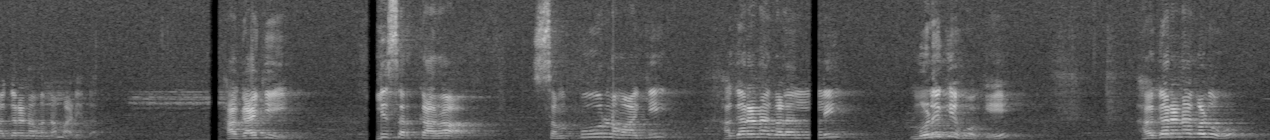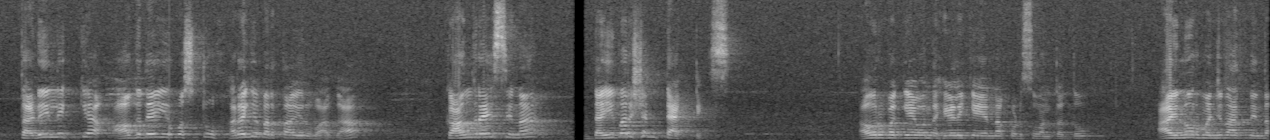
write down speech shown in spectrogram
ಹಗರಣವನ್ನು ಮಾಡಿದ್ದಾರೆ. ಹಾಗಾಗಿ ಈ ಸರ್ಕಾರ ಸಂಪೂರ್ಣವಾಗಿ ಹಗರಣಗಳಲ್ಲಿ ಮುಳುಗಿ ಹೋಗಿ ಹಗರಣಗಳು ತಡಿಲಿಕ್ಕೆ ಆಗದೇ ಇರುವಷ್ಟು ಹೊರಗೆ ಬರ್ತಾ ಇರುವಾಗ ಕಾಂಗ್ರೆಸ್ಸಿನ ಡೈವರ್ಷನ್ ಟ್ಯಾಕ್ಟಿಕ್ಸ್ ಅವ್ರ ಬಗ್ಗೆ ಒಂದು ಹೇಳಿಕೆಯನ್ನು ಕೊಡಿಸುವಂಥದ್ದು, ಐನೂರು ಮಂಜುನಾಥ್ನಿಂದ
